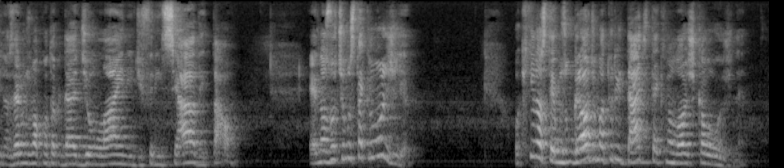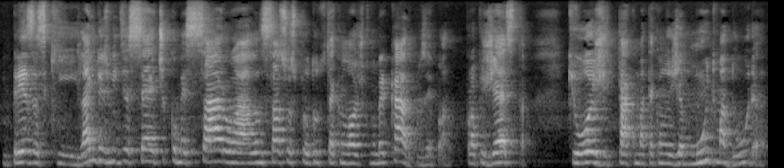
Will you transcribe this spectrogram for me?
que nós éramos uma contabilidade online diferenciada e tal, é, nós não tínhamos tecnologia. O que, que nós temos? Um grau de maturidade tecnológica hoje. Né? Empresas que lá em 2017 começaram a lançar seus produtos tecnológicos no mercado, por exemplo, a própria Gesta, que hoje está com uma tecnologia muito madura.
